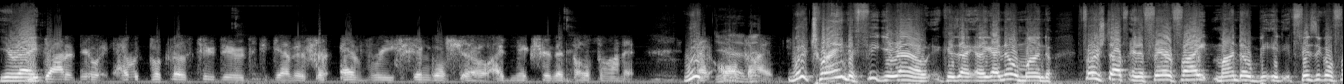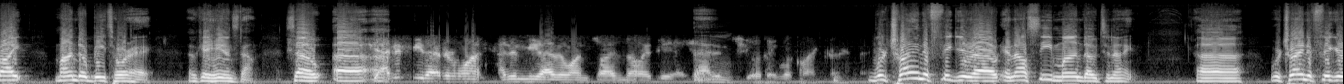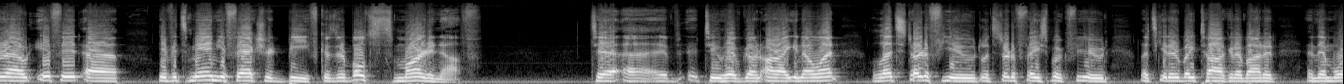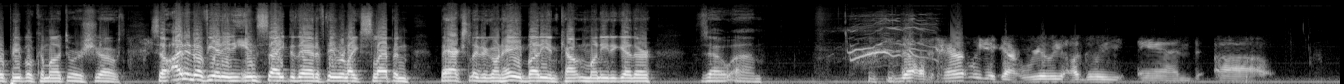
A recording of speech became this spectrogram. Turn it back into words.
You're right. You right. got to do it. I would book those two dudes together for every single show. I'd make sure they're both on it We're, at Yeah, all that- times. we're trying to figure out because I like I know Mondo. First off, in a fair fight, Mondo be, physical fight, Mondo beats Jorge. Okay, hands down. So uh, Yeah, I didn't meet either one. I didn't meet either one, so I have no idea. Yeah, I didn't see what they look like. we're trying to figure out, and I'll see Mondo tonight. Uh, we're trying to figure out if it uh, if it's manufactured beef because they're both smart enough to uh, to have gone. All right, you know what? Let's start a feud. Let's start a Facebook feud. Let's get everybody talking about it, and then more people come out to our shows. So I didn't know if you had any insight to that. If they were like slapping backs later, going, "Hey, buddy," and counting money together. So um, no, apparently it got really ugly, and uh,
